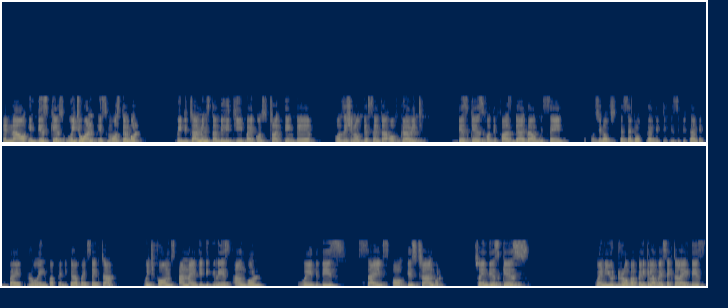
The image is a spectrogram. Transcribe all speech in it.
And now in this case, which one is more stable? We determine stability by constructing the position of the center of gravity. In this case, for the first diagram, we said the position of the center of gravity is determined by drawing perpendicular bisector, which forms a 90 degrees angle with these sides of this triangle. So in this case, when you draw perpendicular bisector like this,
